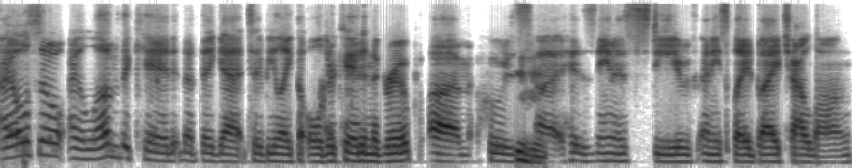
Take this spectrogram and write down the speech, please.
I also I love the kid that they get to be like the older kid in the group, um, who's mm-hmm. uh, his name is Steve and he's played by Chow Long,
